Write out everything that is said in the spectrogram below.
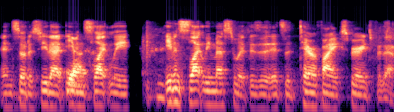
and so to see that Yeah. even slightly, even slightly messed with is a, it's a terrifying experience for them.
